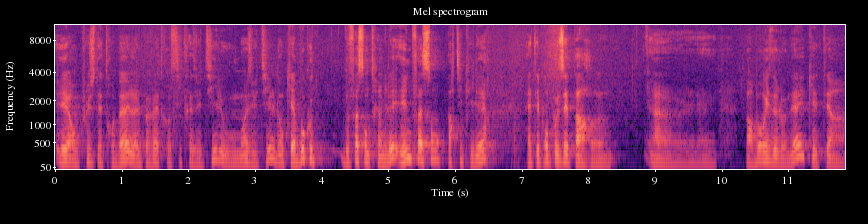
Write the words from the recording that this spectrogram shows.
Et en plus d'être belles, elles peuvent être aussi très utiles ou moins utiles. Donc il y a beaucoup de façons de trianguler, et une façon particulière a été proposé par, euh, euh, par Boris Delaunay, qui était un,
